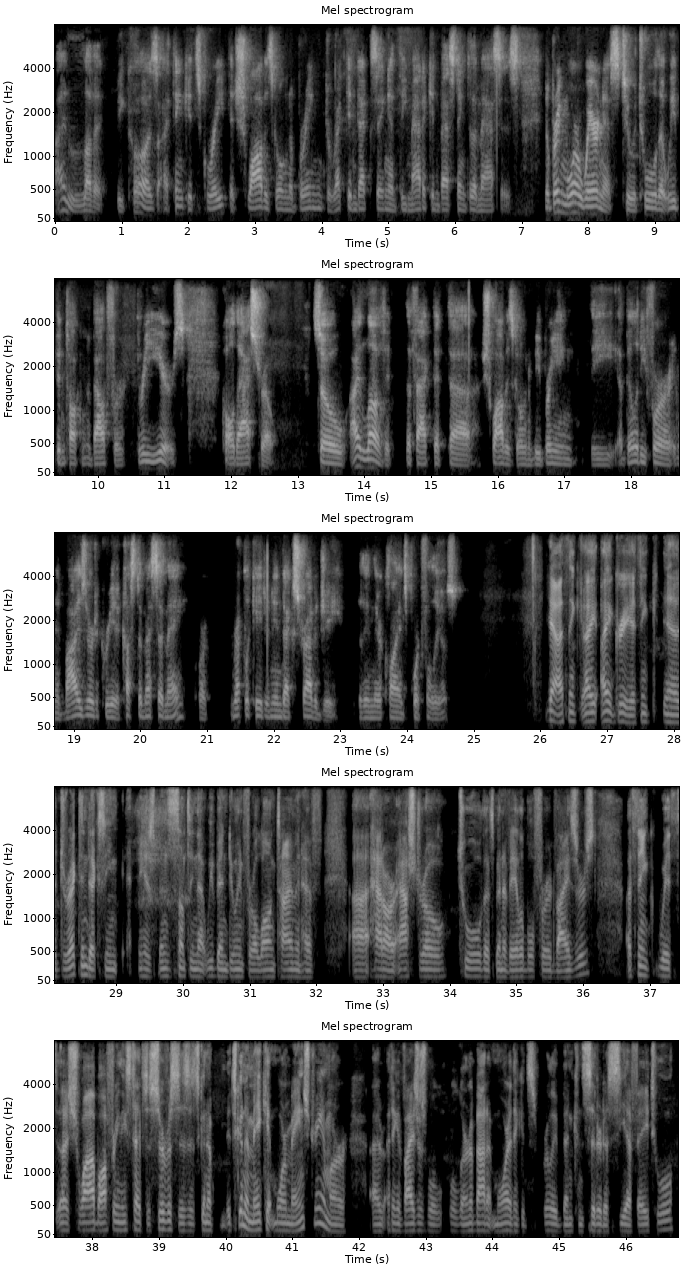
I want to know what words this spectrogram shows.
I love it because I think it's great that Schwab is going to bring direct indexing and thematic investing to the masses. It'll bring more awareness to a tool that we've been talking about for three years called Astro. So I love it, the fact that uh, Schwab is going to be bringing the ability for an advisor to create a custom SMA or replicate an index strategy within their clients' portfolios. Yeah, I think I, I agree. I think uh, direct indexing has been something that we've been doing for a long time and have uh, had our Astro tool that's been available for advisors. I think with uh, Schwab offering these types of services, it's gonna it's gonna make it more mainstream. Or uh, I think advisors will will learn about it more. I think it's really been considered a CFA tool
